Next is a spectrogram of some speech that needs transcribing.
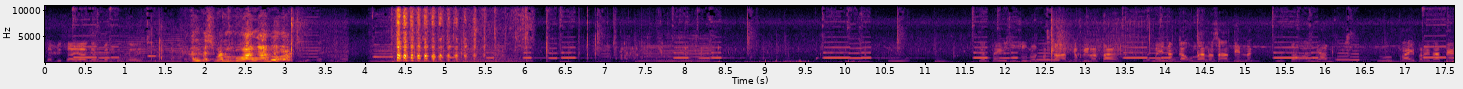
Sa Bisaya, karpang bugoy. Alas man buha nga mo ha? So, Diyan tayo susunod magtaan kapirata. May nagkauna na sa atin nag nagtaan diyan. So try pa rin natin.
